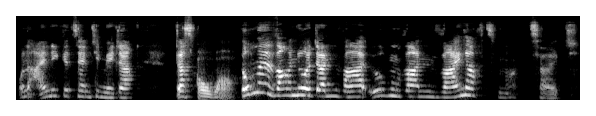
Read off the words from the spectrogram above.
und einige Zentimeter. Das oh, wow. Dumme war nur, dann war irgendwann Weihnachtsmarktzeit.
